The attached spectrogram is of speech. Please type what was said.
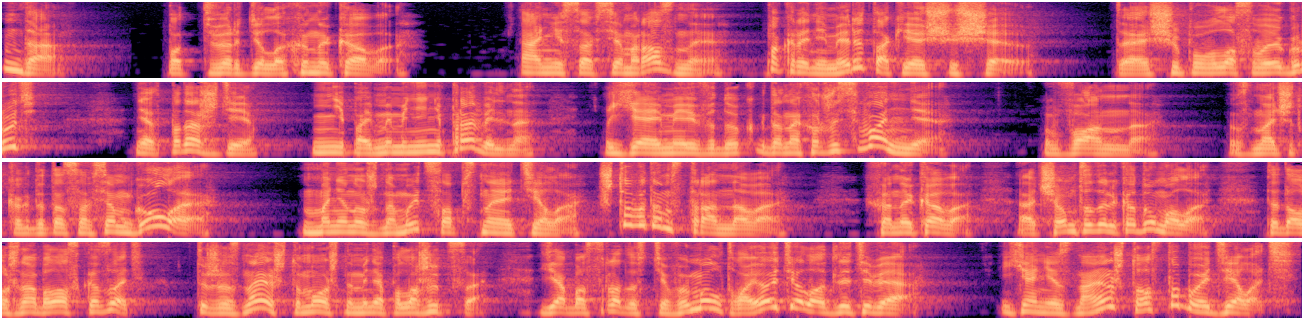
«Да», — подтвердила Ханекава. «Они совсем разные, по крайней мере, так я ощущаю». «Ты ощупывала свою грудь?» «Нет, подожди, не пойми меня неправильно. Я имею в виду, когда нахожусь в ванне». «Ванна. Значит, когда ты совсем голая? Мне нужно мыть собственное тело. Что в этом странного? Ханекава, о чем ты только думала? Ты должна была сказать. Ты же знаешь, что можешь на меня положиться. Я бы с радостью вымыл твое тело для тебя. Я не знаю, что с тобой делать.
